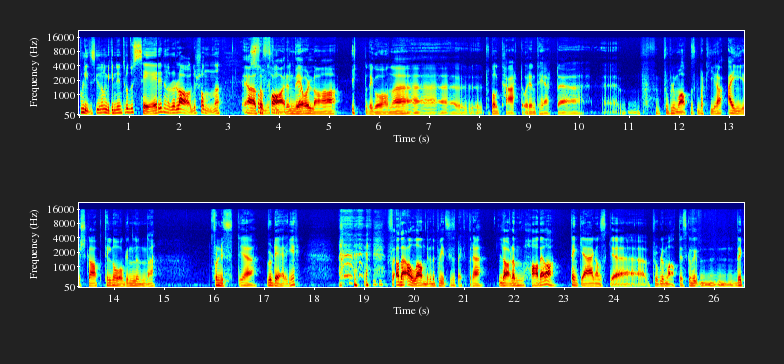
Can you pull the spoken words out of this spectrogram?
politiske dynamikken du introduserer når du lager sånne ja, altså Faren ved å la ytterliggående, totalitært orienterte, eh, problematiske partier har eierskap til noenlunde fornuftige vurderinger. Der alle andre i det politiske spekteret lar dem ha det, da, tenker jeg er ganske problematisk. Det, det,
